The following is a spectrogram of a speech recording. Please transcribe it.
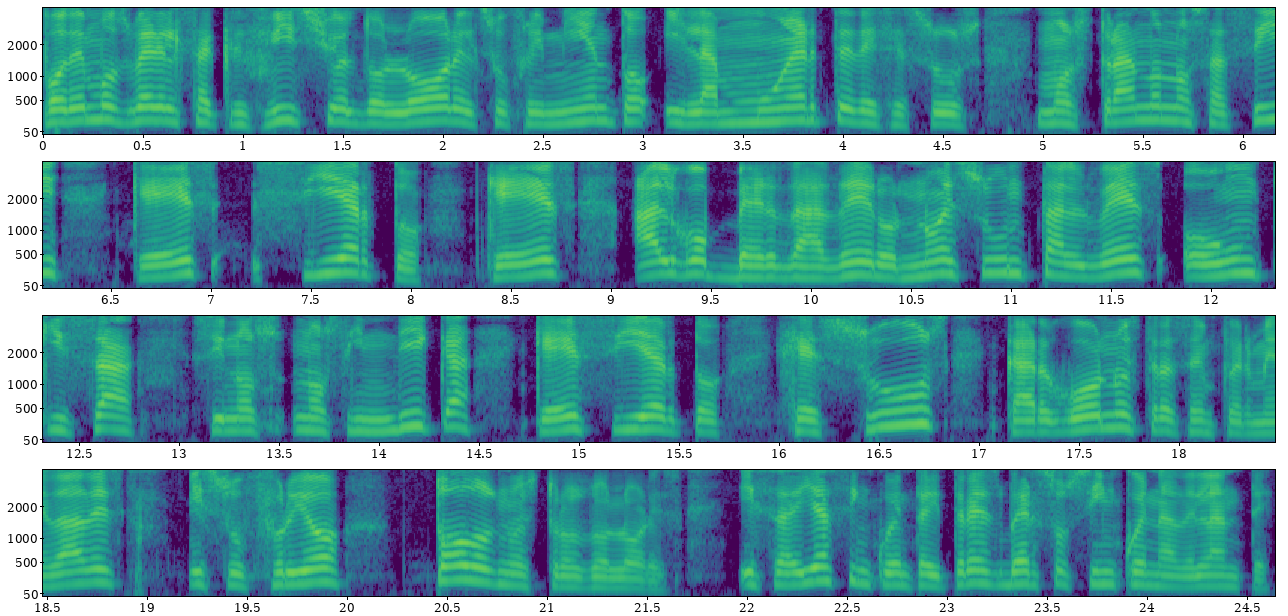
podemos ver el sacrificio, el dolor, el sufrimiento y la muerte de Jesús, mostrándonos así que es cierto, que es algo verdadero, no es un tal vez o un quizá, sino nos indica que es cierto. Jesús cargó nuestras enfermedades y sufrió todos nuestros dolores. Isaías 53, verso 5 en adelante.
